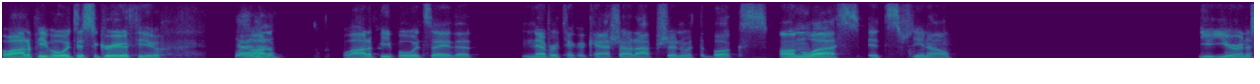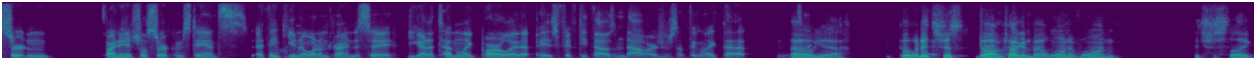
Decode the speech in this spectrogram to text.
A lot of people would disagree with you. Yeah, a lot. Of, a lot of people would say that never take a cash out option with the books unless it's you know you, you're in a certain financial circumstance i think you know what i'm trying to say you got a 10 leg parlay that pays $50000 or something like that it's oh like, yeah but what it's just no i'm talking about one of one it's just like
